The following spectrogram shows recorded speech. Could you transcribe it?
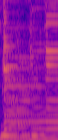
Bye.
